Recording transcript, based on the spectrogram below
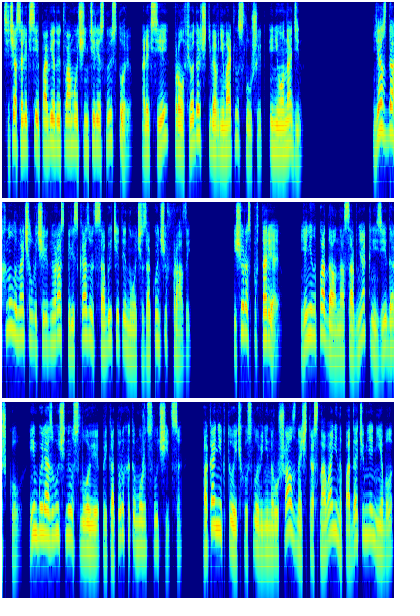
Сейчас Алексей поведает вам очень интересную историю. Алексей, Фрол Федорович тебя внимательно слушает, и не он один». Я вздохнул и начал в очередной раз пересказывать события этой ночи, закончив фразой. Еще раз повторяю, я не нападал на особняк князей Дашковых. Им были озвучены условия, при которых это может случиться. Пока никто этих условий не нарушал, значит, оснований нападать у меня не было.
